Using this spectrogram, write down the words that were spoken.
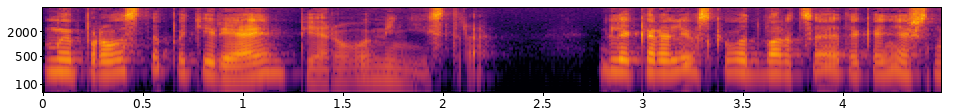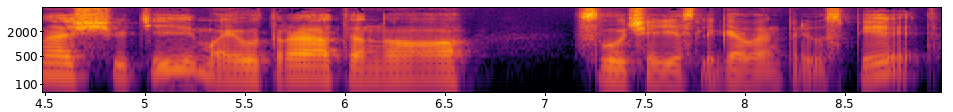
мы просто потеряем первого министра. Для королевского дворца это, конечно, ощутимая утрата, но... В случае, если Гавен преуспеет,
